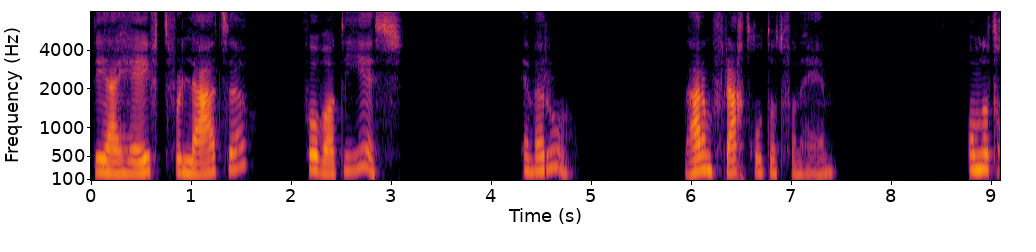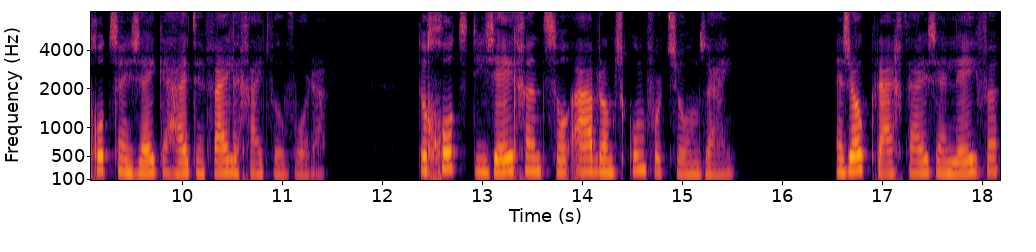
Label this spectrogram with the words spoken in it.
die hij heeft verlaten voor wat hij is. En waarom? Waarom vraagt God dat van hem? Omdat God zijn zekerheid en veiligheid wil worden. De God die zegent zal Abrams comfortzone zijn. En zo krijgt hij zijn leven,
